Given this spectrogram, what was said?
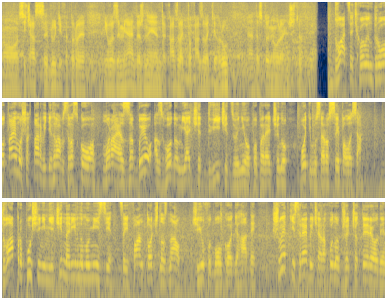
но сейчас люди, которые его заменяют, должны доказывать, показывать игру э, достойный уровень «Шахтера». 20 хвилин другого тайму Шахтар відіграв зразково. Морая забив, а згодом м'яч двічі дзвенів у попередчину. Потім усе розсипалося. Два пропущені м'ячі на рівному місці. Цей фан точно знав, чию футболку одягати. Швидкість Ребіча рахунок вже 4-1.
